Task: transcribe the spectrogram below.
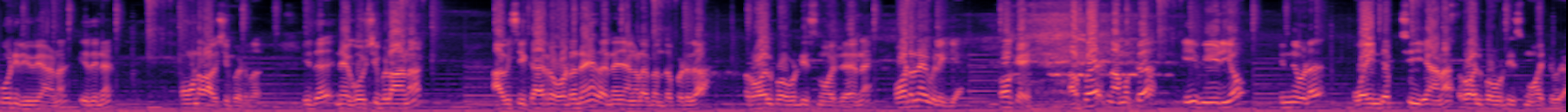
കോടി രൂപയാണ് ഇതിന് ഓണർ ആവശ്യപ്പെടുന്നത്. ഇത് നെഗോഷ്യബിൾ ആണ്. ആവശ്യക്കാരുടെ ഉടനെ തന്നെ ഞങ്ങളെ ബന്ധപ്പെടുക. റോയൽ പ്രോപ്പർട്ടീസ് മോറ്റനെ ഉടനെ വിളിക്കുക. ഓക്കെ അപ്പോൾ നമുക്ക് ഈ വീഡിയോ ഇന്നിവിടെ വൈൻഡപ്പ് ചെയ്യാണ് റോയൽ പ്രോപ്പർട്ടീസ് മൂവാറ്റുപുഴ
